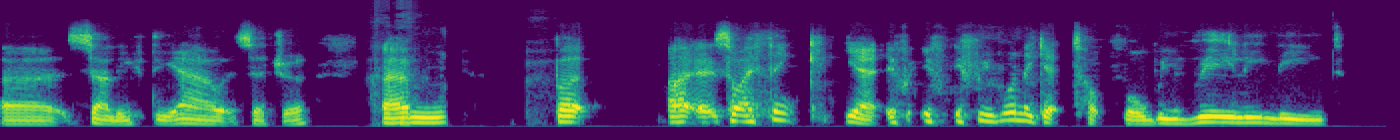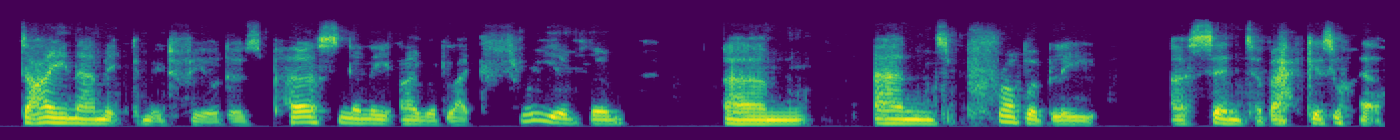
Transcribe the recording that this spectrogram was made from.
uh, Salif Diao, etc. Um, but uh, so I think, yeah, if, if, if we want to get top four, we really need dynamic midfielders. Personally, I would like three of them, um, and probably a centre back as well.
